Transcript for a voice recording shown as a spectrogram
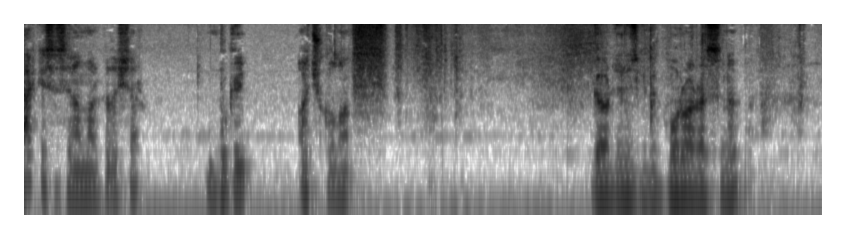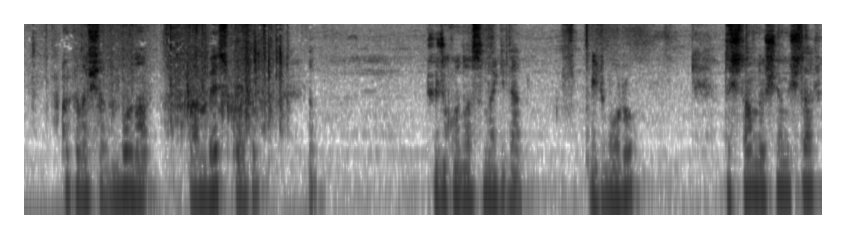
Herkese selam arkadaşlar. Bugün açık olan gördüğünüz gibi boru arasını arkadaşlar buradan ben bez koydum. Çocuk odasına giden bir boru. Dıştan döşemişler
